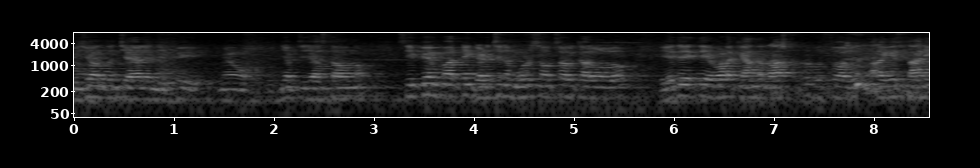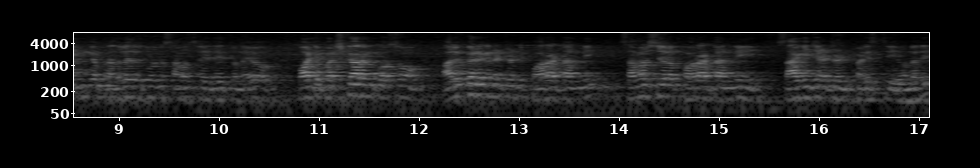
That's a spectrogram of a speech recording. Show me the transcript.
విజయవంతం చేయాలని చెప్పి మేము విజ్ఞప్తి చేస్తూ ఉన్నాం. సిపిఎం పార్టీ గడిచిన మూడు సంవత్సరాల కాలంలో ఏదైతే ఇవాళ కేంద్ర రాష్ట్ర ప్రభుత్వాలు అలాగే స్థానికంగా ప్రజలు ఎదుర్కొంటున్న సమస్యలు ఏదైతే ఉన్నాయో వాటి పరిష్కారం కోసం అలుపెరిగినటువంటి పోరాటాన్ని సమస్యల పోరాటాన్ని సాగించినటువంటి పరిస్థితి ఉన్నది.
